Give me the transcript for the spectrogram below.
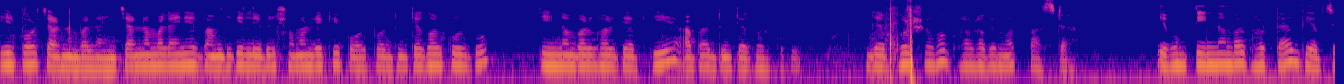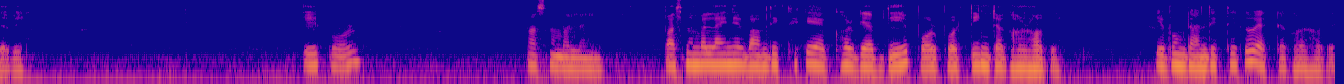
এরপর চার নম্বর লাইন চার নম্বর লাইনের বাম দিকে লেবেল সমান রেখে পরপর দুইটা ঘর করব। তিন নম্বর ঘর গ্যাপ দিয়ে আবার দুইটা ঘর করব। গ্যাপ ঘর সহ ঘর হবে মোট পাঁচটা। এবং তিন নম্বর ঘরটা গ্যাপ যাবে। এরপর পাঁচ নম্বর লাইন পাঁচ নম্বর লাইনের বাম দিক থেকে এক ঘর গ্যাপ দিয়ে পরপর তিনটা ঘর হবে এবং ডান দিক থেকেও একটা ঘর হবে।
